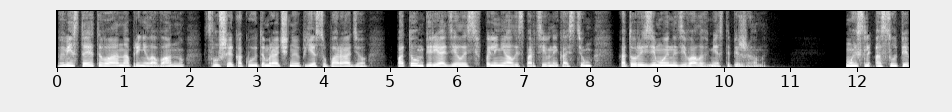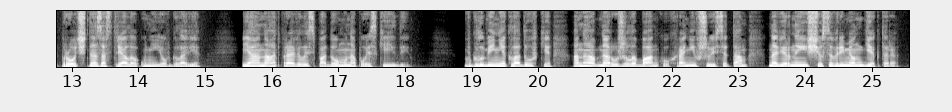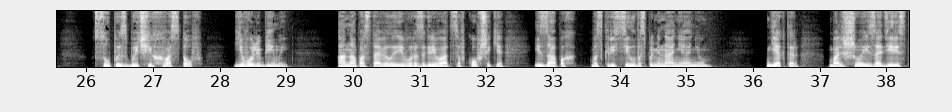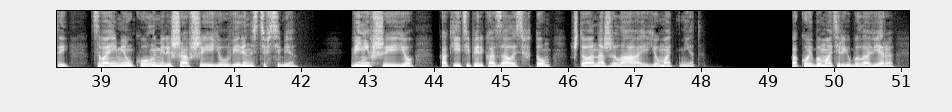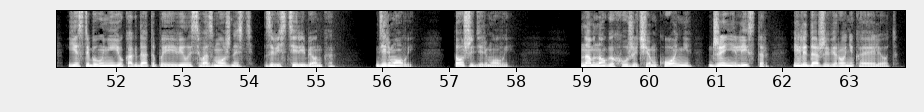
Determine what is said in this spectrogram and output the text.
Вместо этого она приняла ванну, слушая какую-то мрачную пьесу по радио, потом переоделась в полинялый спортивный костюм, который зимой надевала вместо пижамы. Мысль о супе прочно застряла у нее в голове, и она отправилась по дому на поиски еды. В глубине кладовки она обнаружила банку, хранившуюся там, наверное, еще со времен Гектора. Суп из бычьих хвостов, его любимый. Она поставила его разогреваться в ковшике, и запах воскресил воспоминания о нем. Гектор, большой и задиристый, своими уколами лишавший ее уверенности в себе, винивший ее, как ей теперь казалось, в том, что она жила, а ее мать нет. Какой бы матерью была Вера, если бы у нее когда-то появилась возможность завести ребенка? Дерьмовый, тоже дерьмовый. Намного хуже, чем Конни, Дженни Листер или даже Вероника Эллиот.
